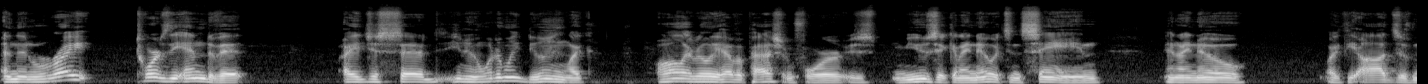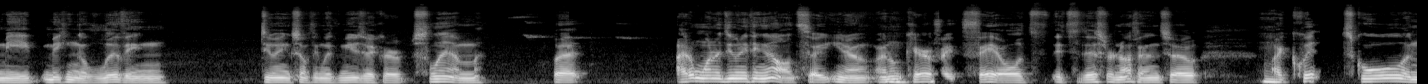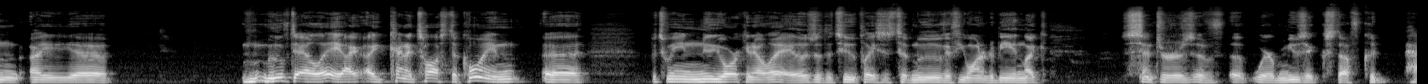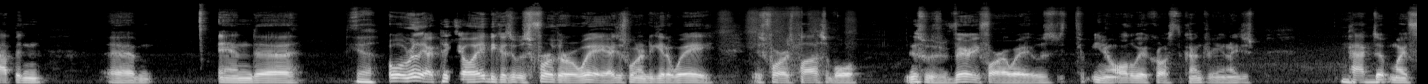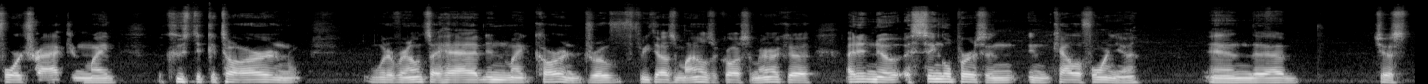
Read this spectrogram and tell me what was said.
And then right towards the end of it, I just said, you know, what am I doing? Like, all I really have a passion for is music. And I know it's insane. And I know, like, the odds of me making a living doing something with music are slim. But I don't want to do anything else. I, you know, I don't mm. care if I fail. It's it's this or nothing. So mm. I quit school and I uh, moved to LA. I, I kind of tossed a coin uh, between New York and LA. Those are the two places to move if you wanted to be in like centers of, of where music stuff could happen. Um, and uh, yeah. Well, really, I picked LA because it was further away. I just wanted to get away as far as possible. This was very far away. It was, you know, all the way across the country. And I just mm-hmm. packed up my four track and my acoustic guitar and whatever else I had in my car and drove 3,000 miles across America. I didn't know a single person in California and uh, just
